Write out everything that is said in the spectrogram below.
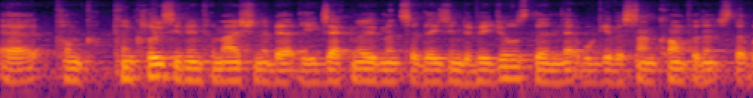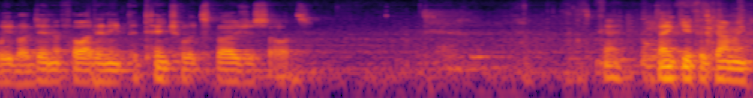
uh, con- conclusive information about the exact movements of these individuals, then that will give us some confidence that we've identified any potential exposure sites. Thank you. Okay, thank you for coming.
